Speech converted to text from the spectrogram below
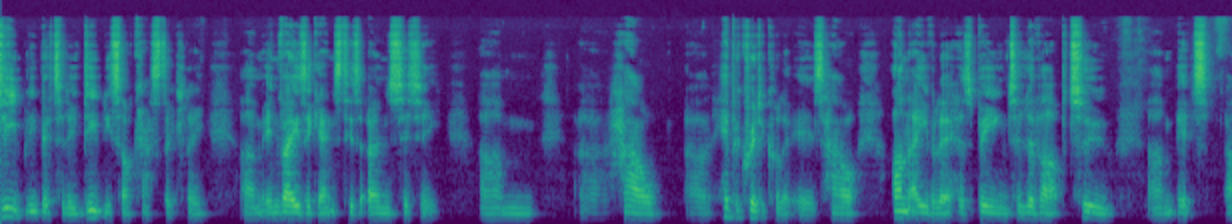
deeply bitterly, deeply sarcastically um, inveighs against his own city. Um, uh, how uh, hypocritical it is, how unable it has been to live up to um, its uh,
